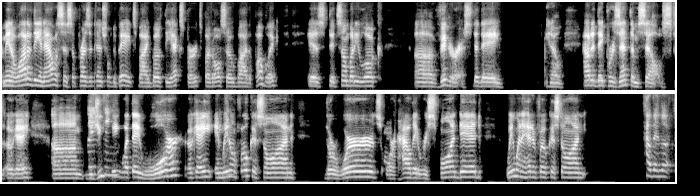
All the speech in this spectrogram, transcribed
I mean, a lot of the analysis of presidential debates by both the experts but also by the public is did somebody look uh, vigorous? Did they, you know, how did they present themselves? Okay. Um, did you see what they wore? Okay. And we don't focus on their words or how they responded. We went ahead and focused on how they looked.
